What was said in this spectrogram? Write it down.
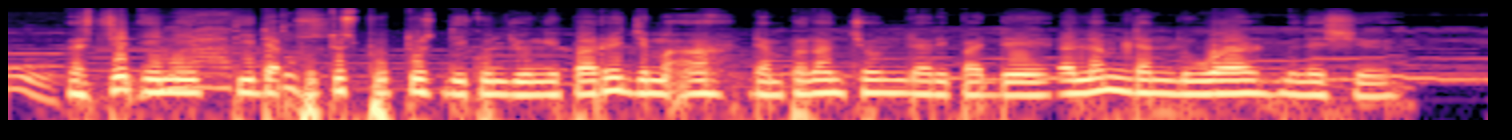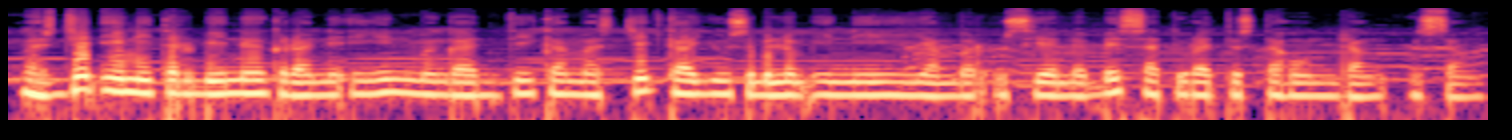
oh masjid ini 500. tidak putus-putus dikunjungi para jemaah dan pelancong daripada dalam dan luar Malaysia. Masjid ini terbina kerana ingin menggantikan masjid kayu sebelum ini yang berusia lebih 100 tahun dan usang.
